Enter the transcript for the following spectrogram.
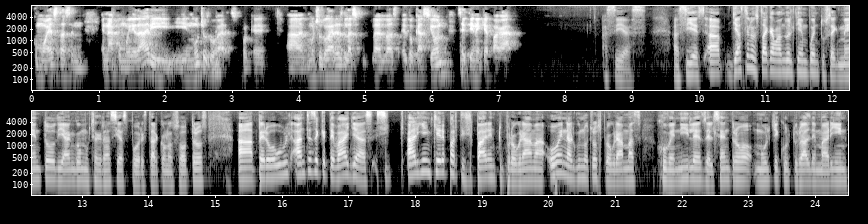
como estas en, en la comunidad y, y, en muchos lugares, porque en muchos lugares la educación se tiene que pagar. Así es. Así es. Uh, ya se nos está acabando el tiempo en tu segmento, Diango. Muchas gracias por estar con nosotros. Uh, pero antes de que te vayas, si alguien quiere participar en tu programa o en algunos otros programas juveniles del Centro Multicultural de Marín,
